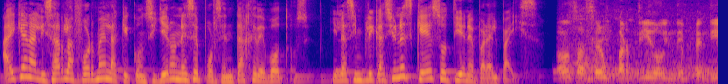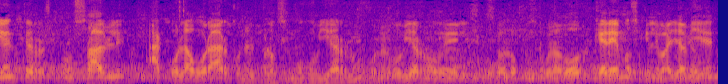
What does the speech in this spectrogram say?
hay que analizar la forma en la que consiguieron ese porcentaje de votos y las implicaciones que eso tiene para el país. Vamos a ser un partido independiente, responsable, a colaborar con el próximo gobierno, con el gobierno del licenciado López Obrador. Queremos que le vaya bien.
